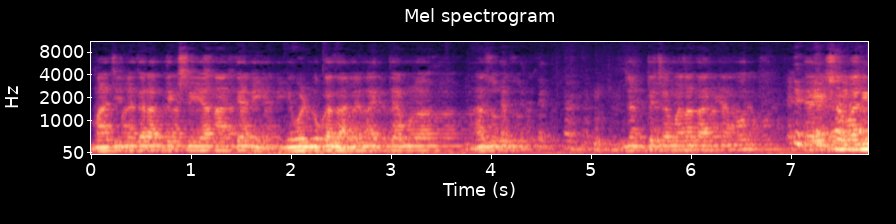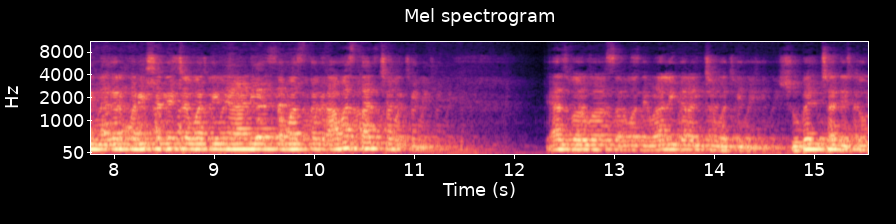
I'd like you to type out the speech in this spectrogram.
माजी नगराध्यक्ष या नात्याने निवडणुका झाल्या नाहीत त्यामुळं अजून जनतेच्या मनात आम्ही आहोत. त्या हिशोबाने नगर परिषदेच्या वतीने आणि समस्त ग्रामस्थांच्या वतीने. त्याचबरोबर सर्व देवळालीकरांच्या वतीने शुभेच्छा देतो.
